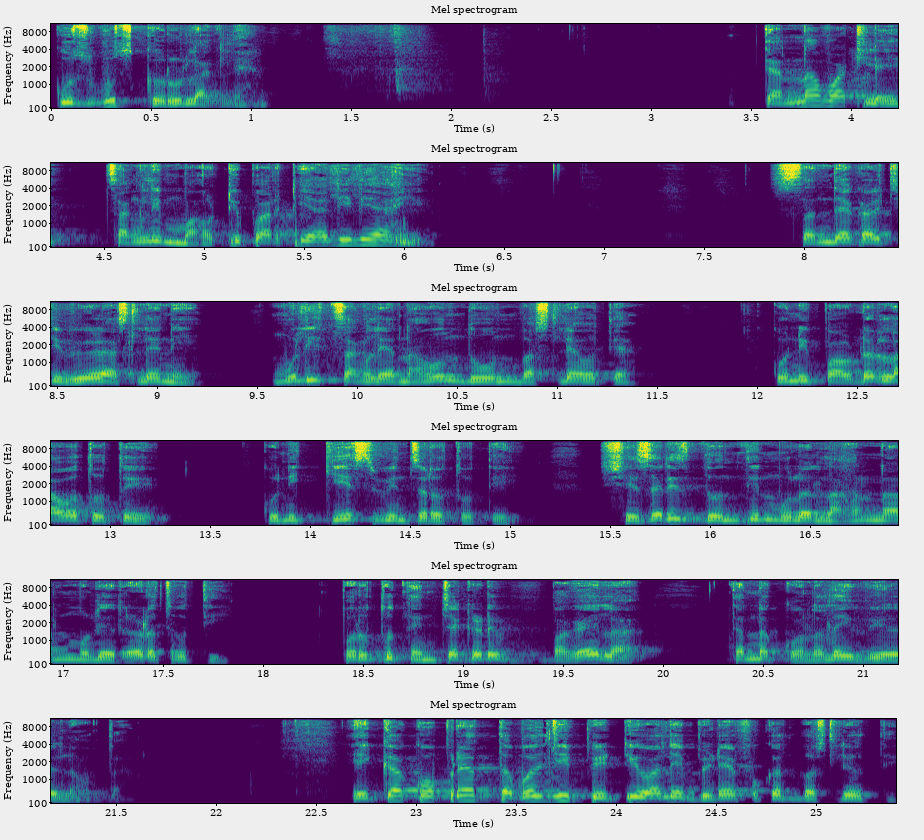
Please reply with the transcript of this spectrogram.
कुजबूज करू लागल्या. त्यांना वाटले चांगली मावठी पार्टी आलेली आहे. संध्याकाळची वेळ असल्याने मुली चांगल्या नाहून धुवून बसल्या होत्या. कोणी पावडर लावत होते कोणी केस विंचरत होते. शेजारीच दोन तीन मुलं लहान लहान मुले रडत होती. परंतु त्यांच्याकडे बघायला त्यांना कोणालाही वेळ नव्हता. एका कोपऱ्यात तबलजी पेटीवाले भिडे फुकत बसले होते.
